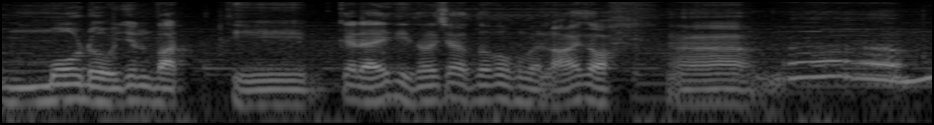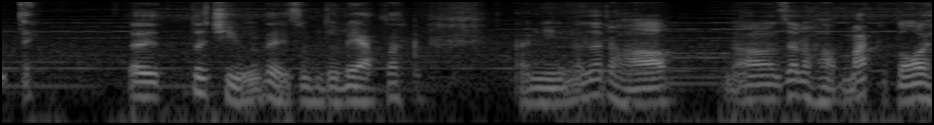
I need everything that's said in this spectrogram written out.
mô đồ nhân vật thì cái đấy thì thôi chắc tôi không phải nói rồi. À, tôi, tôi chỉ có thể dùng từ đẹp thôi. À, nhìn nó rất là hợp nó rất là hợp mắt của tôi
